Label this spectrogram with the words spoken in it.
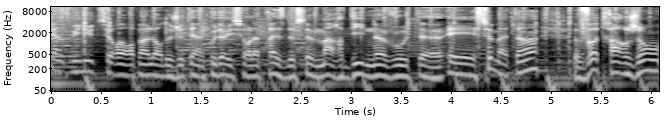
15 minutes sur Europe 1, l'heure de jeter un coup d'œil sur la presse de ce mardi 9 août. Et ce matin, votre argent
